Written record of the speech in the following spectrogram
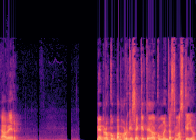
A ver. Me preocupa porque sé que te documentaste más que yo.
